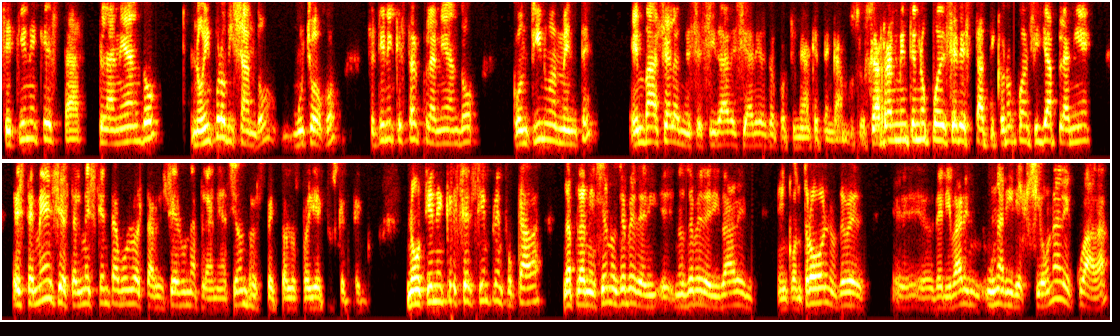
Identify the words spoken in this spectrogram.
se tiene que estar planeando, no improvisando, mucho ojo, se tiene que estar planeando continuamente en base a las necesidades y áreas de oportunidad que tengamos. O sea, realmente no puede ser estático, no puedo decir ya planeé este mes y hasta el mes que entra vuelvo a establecer una planeación respecto a los proyectos que tengo. No, tiene que ser siempre enfocada, la planeación nos debe, eh, nos debe derivar en, control, nos debe eh, derivar en una dirección adecuada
